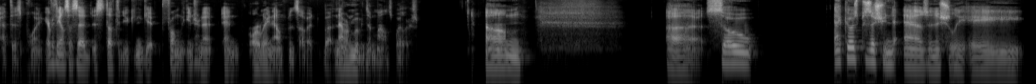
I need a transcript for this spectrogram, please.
at this point. Everything else I said is stuff that you can get from the internet and early announcements of it. But now we're moving to mild spoilers. Um, uh, so Echo is positioned as initially a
